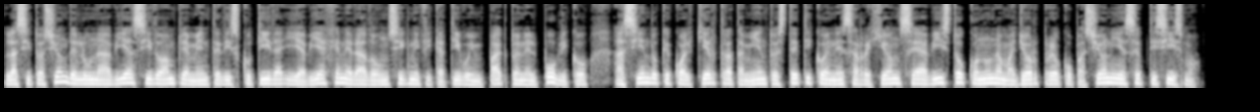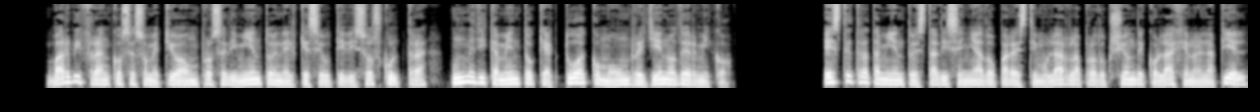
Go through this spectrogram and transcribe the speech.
La situación de Luna había sido ampliamente discutida y había generado un significativo impacto en el público, haciendo que cualquier tratamiento estético en esa región sea visto con una mayor preocupación y escepticismo. Barbie Franco se sometió a un procedimiento en el que se utilizó Sculptra, un medicamento que actúa como un relleno dérmico. Este tratamiento está diseñado para estimular la producción de colágeno en la piel,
